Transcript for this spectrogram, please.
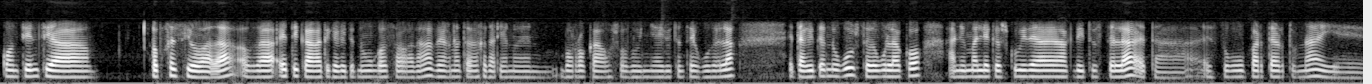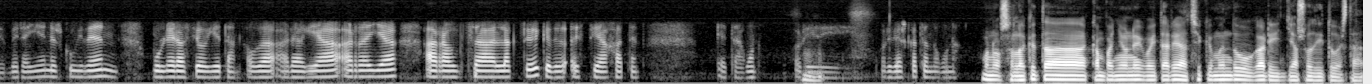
kontzientzia objezioa da, hau da, etikagatik egiten dugun gauza da, vegano eta vegetarianoen borroka oso duina irutzen zaigu dela, eta egiten dugu, uste dugulako, animaliek eskubideak dituztela, eta ez dugu parte hartu nahi, e, beraien eskubideen vulnerazio horietan, hau da, aragia, arraia, arraultza lakteoek edo ez jaten. Eta, bueno, hori, hmm. hori da eskatzen duguna. Bueno, salaketa kampaina honek baita ere atxikemendu gari jaso ditu, ez da?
